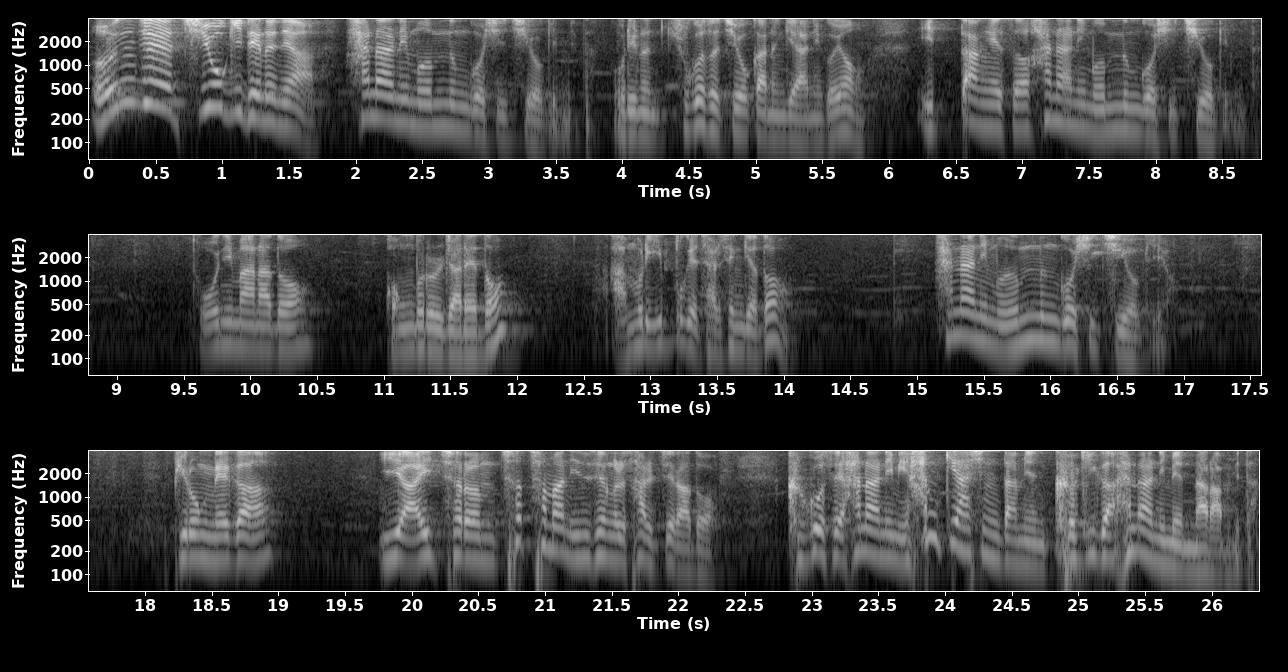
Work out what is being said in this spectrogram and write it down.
언제 지옥이 되느냐? 하나님 없는 곳이 지옥입니다. 우리는 죽어서 지옥 가는 게 아니고요. 이 땅에서 하나님 없는 곳이 지옥입니다. 돈이 많아도 공부를 잘해도 아무리 이쁘게 잘생겨도 하나님 없는 곳이 지옥이요. 비록 내가 이 아이처럼 처참한 인생을 살지라도 그곳에 하나님이 함께 하신다면 거기가 하나님의 나라입니다.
